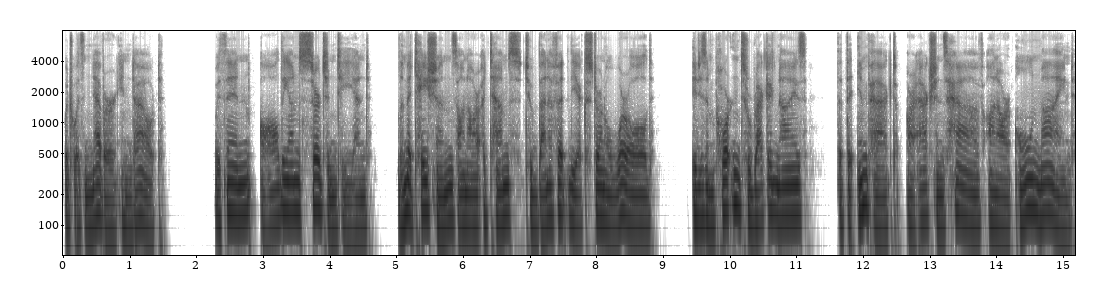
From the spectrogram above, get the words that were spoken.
which was never in doubt. Within all the uncertainty and limitations on our attempts to benefit the external world, it is important to recognize that the impact our actions have on our own mind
